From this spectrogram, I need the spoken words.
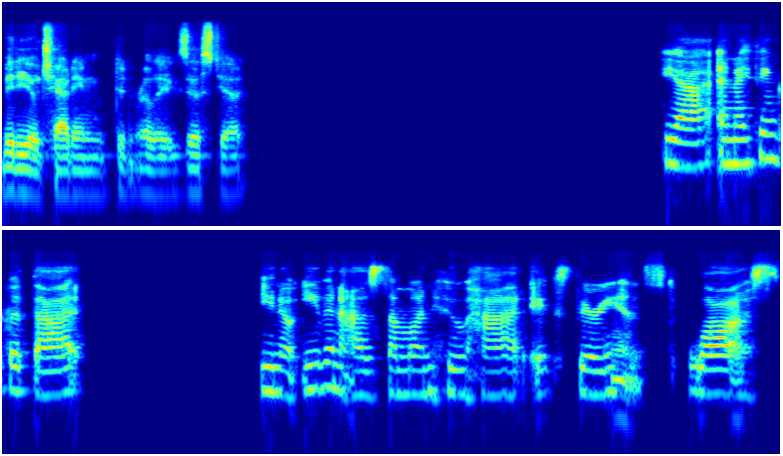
Video chatting didn't really exist yet. Yeah. And I think that that, you know, even as someone who had experienced loss,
